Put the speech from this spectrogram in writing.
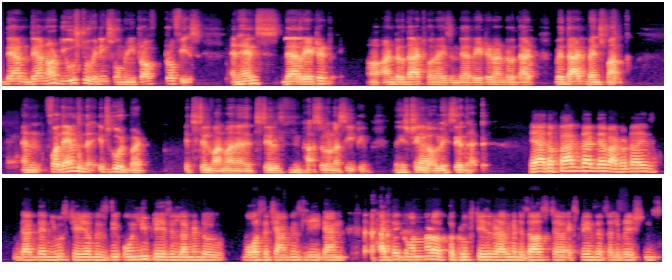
they are, they are not used to winning so many tro- trophies, and hence they are rated uh, under that horizon. They are rated under that with that benchmark, and for them it's good, but it's still one-one, and it's still Barcelona C team. The history will always say that. Yeah, the fact that they've advertised that their new stadium is the only place in London to watch the Champions League, and had they gone out of the group stage, it would have been a disaster. Explains their celebrations,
